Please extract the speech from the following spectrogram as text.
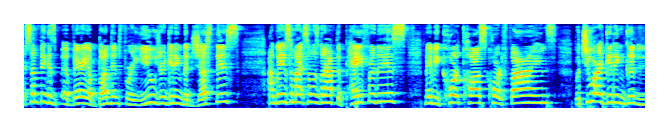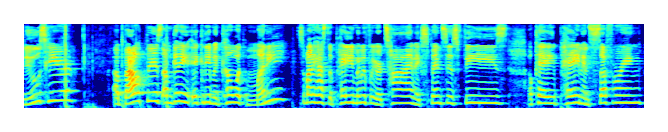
something is uh, very abundant for you. You're getting the justice. I'm getting somebody someone's gonna have to pay for this maybe court costs, court fines, but you are getting good news here about this. I'm getting, it could even come with money. Somebody has to pay you maybe for your time, expenses, fees, okay, pain and suffering.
